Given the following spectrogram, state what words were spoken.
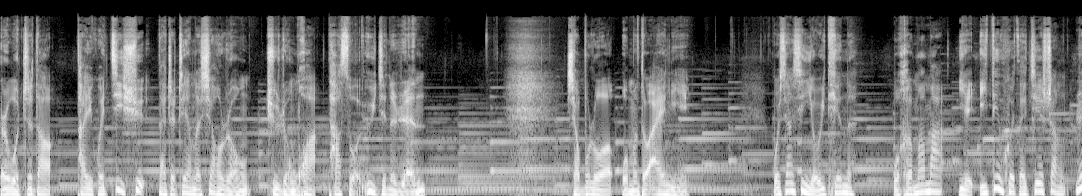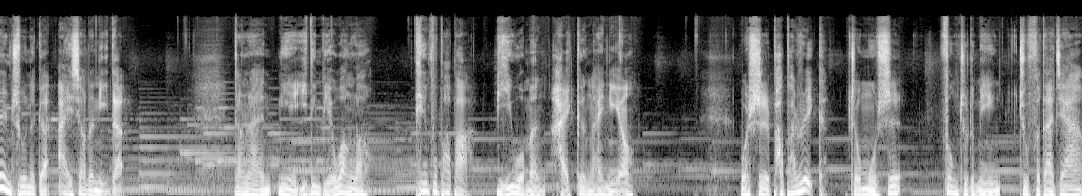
而我知道他也会继续带着这样的笑容去融化他所遇见的人。小菠萝，我们都爱你。我相信有一天呢，我和妈妈也一定会在街上认出那个爱笑的你的。当然，你也一定别忘了，天父爸爸比我们还更爱你哦。我是 Papa Rick 周牧师，奉主的名祝福大家。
